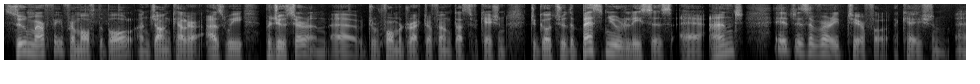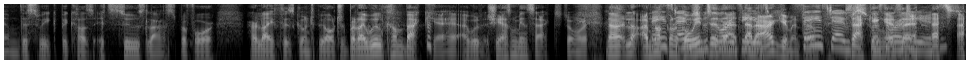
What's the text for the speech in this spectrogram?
Sue Murphy from Off the Ball and John Kelleher as we producer and uh, former director of film classification to go through the best new releases uh, and it is a very tearful occasion um, this week because it's Sue's last before her life is going to be altered. But I will come back. Uh, I will. She hasn't been sacked. Don't worry. Now, look, I'm Phased not going to go into that, that argument. Phased out was sacking the word a-.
